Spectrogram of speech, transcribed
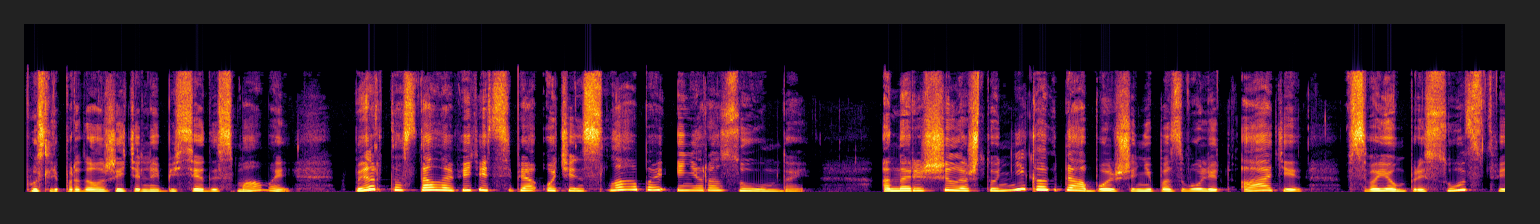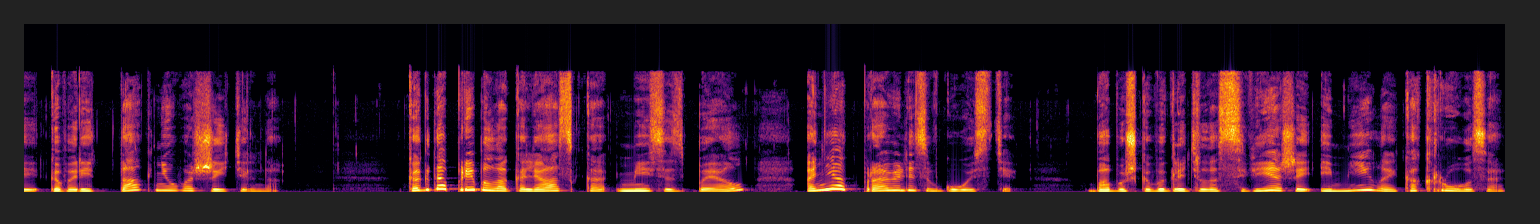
После продолжительной беседы с мамой Берта стала видеть себя очень слабой и неразумной. она решила, что никогда больше не позволит Аде в своем присутствии говорить так неуважительно. Когда прибыла коляска миссис Белл, они отправились в гости. Бабушка выглядела свежей и милой, как роза.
